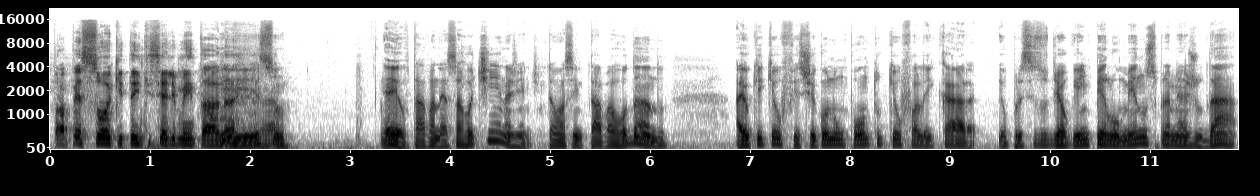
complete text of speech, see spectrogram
pra pessoa que tem que se alimentar, né? Isso. É. Eu tava nessa rotina, gente. Então, assim, tava rodando. Aí o que que eu fiz? Chegou num ponto que eu falei, cara, eu preciso de alguém pelo menos para me ajudar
